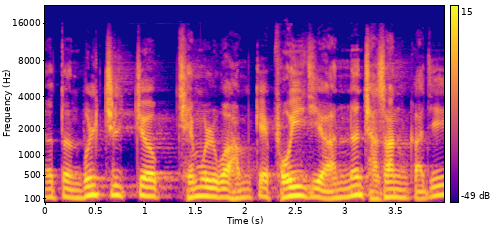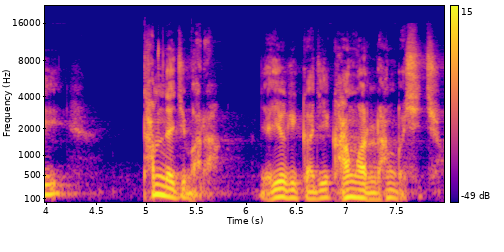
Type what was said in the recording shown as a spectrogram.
어떤 물질적 재물과 함께 보이지 않는 자산까지 탐내지 마라. 여기까지 강화를 한 것이죠.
